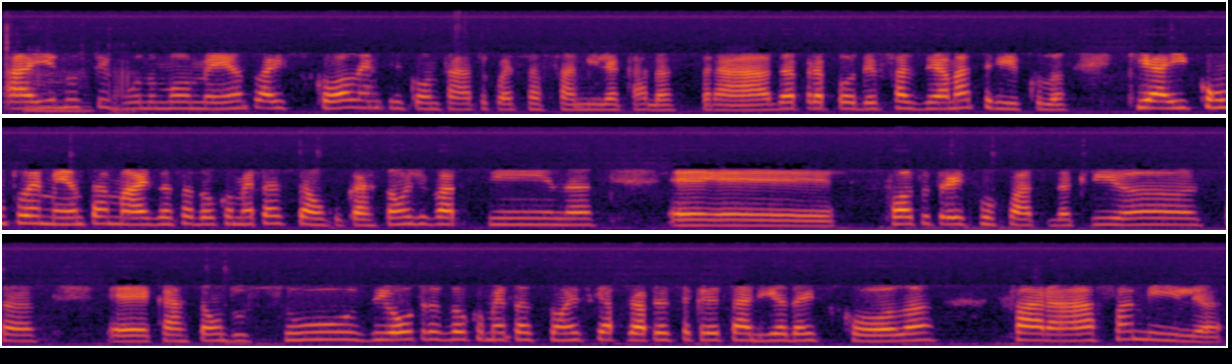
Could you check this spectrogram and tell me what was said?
Aí, ah, no tá. segundo momento, a escola entra em contato com essa família cadastrada para poder fazer a matrícula, que aí complementa mais essa documentação, com cartão de vacina, é, foto 3x4 da criança, é, cartão do SUS e outras documentações que a própria secretaria da escola fará à família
